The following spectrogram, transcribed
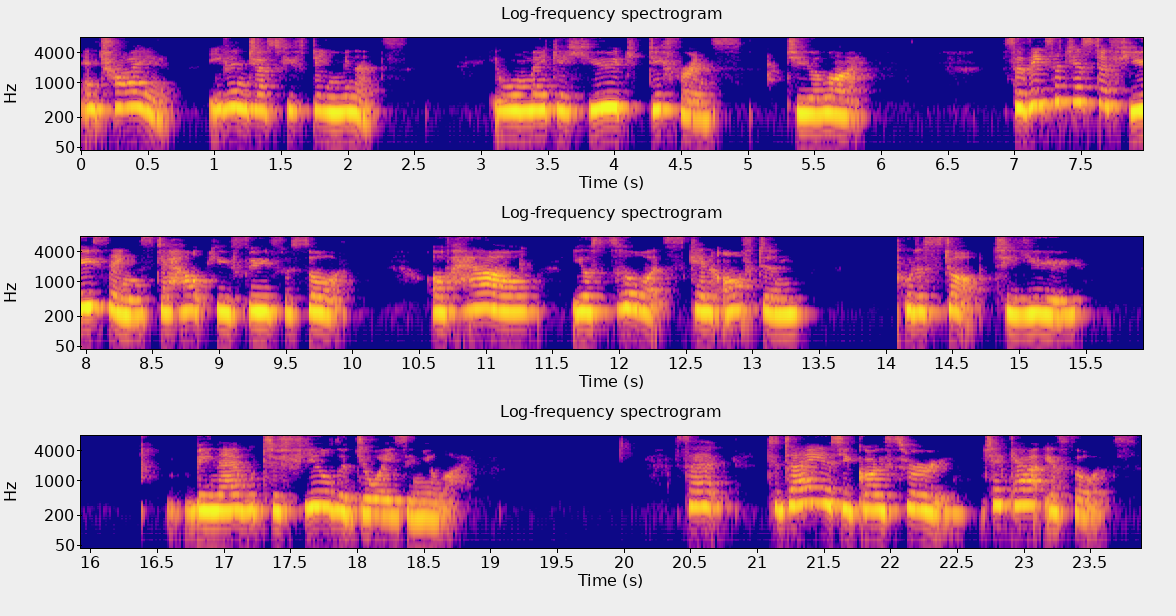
and try it, even just 15 minutes. It will make a huge difference to your life. So, these are just a few things to help you food for thought of how your thoughts can often put a stop to you being able to feel the joys in your life. So, today, as you go through, check out your thoughts.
